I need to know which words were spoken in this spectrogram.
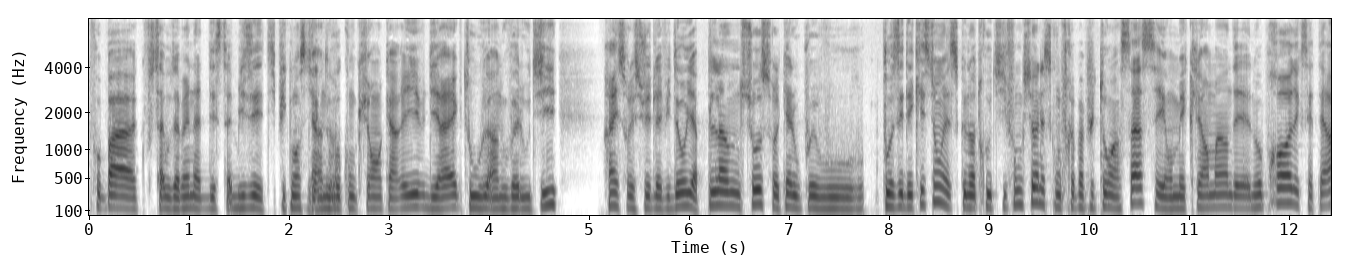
Faut pas que ça vous amène à te déstabiliser. Typiquement, s'il y a un nouveau concurrent qui arrive direct ou un nouvel outil, sur les sujets de la vidéo, il y a plein de choses sur lesquelles vous pouvez vous poser des questions. Est-ce que notre outil fonctionne? Est-ce qu'on ferait pas plutôt un SaaS et on met clé en main des, nos prods, etc.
